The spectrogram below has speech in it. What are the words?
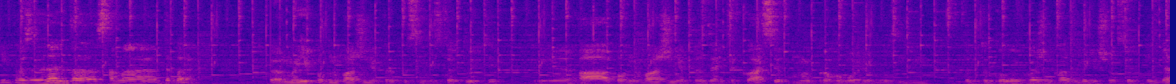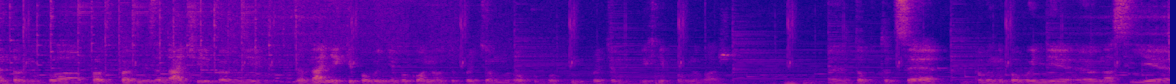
і президента саме тебе. Мої повноваження приписані в статуті, е, а повноваження президентів класів ми проговорювали з ними. Тобто, коли кожен клас вирішив свого президента, у них були певні задачі і певні завдання, які повинні виконувати протягом року, ну, протягом їхніх повноважень. Е, Тобто, це вони повинні. е, У нас є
